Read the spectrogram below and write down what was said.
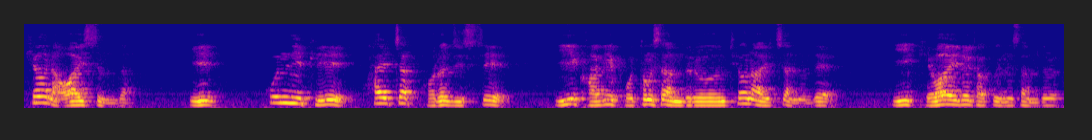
튀어나와 있습니다. 이 꽃잎이 활짝 벌어지시지 이 각이 보통 사람들은 튀어나와 있지 않는데 이 개화이를 갖고 있는 사람들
